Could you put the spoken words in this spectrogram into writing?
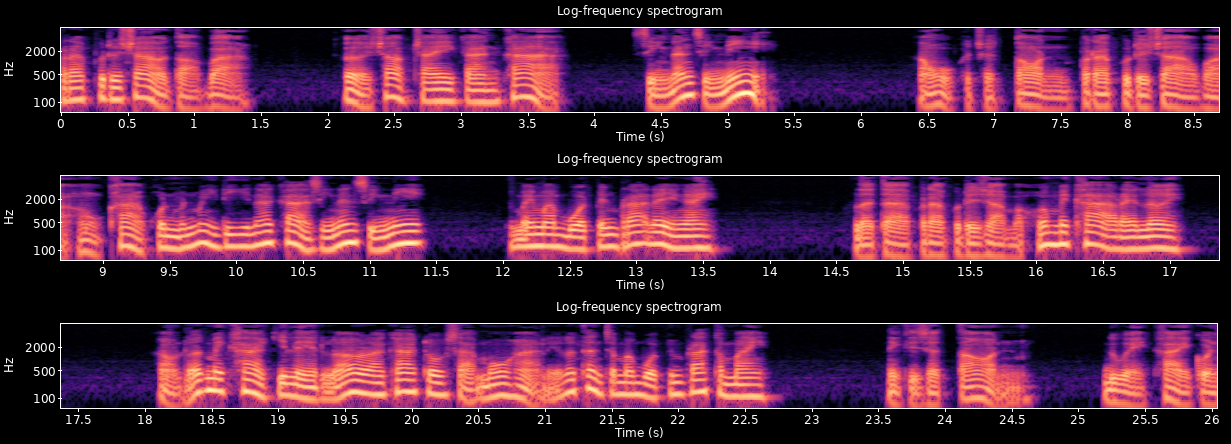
พระพุทธเจ้าตอบว่า เออชอบใจการฆ่า สิ่งนั้นสิ่งนี้ เอาก็จะต้อนพระพุทธเจ้าว่าเอาฆ่าคนมันไม่ดีนะฆ่าสิ่งนั้นสิ่งนี้ทำไมมาบวชเป็นพระได้ยังไง แล้วแต่พระพุทธเจ้าบอกว่าไม่ฆ่าอะไรเลยเอาแล้วไม่ฆ่ากิเลสแล้วราคะโทสะโมหะเนี่ยแล้วท่านจะมาบวชเป็นพระทำไม นี่คือจะต้อนด้วยค่ายกล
